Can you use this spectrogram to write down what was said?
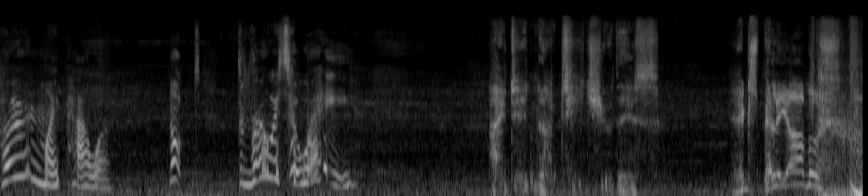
hone my power, not throw it away. I did not teach you this. Expelliarmus!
